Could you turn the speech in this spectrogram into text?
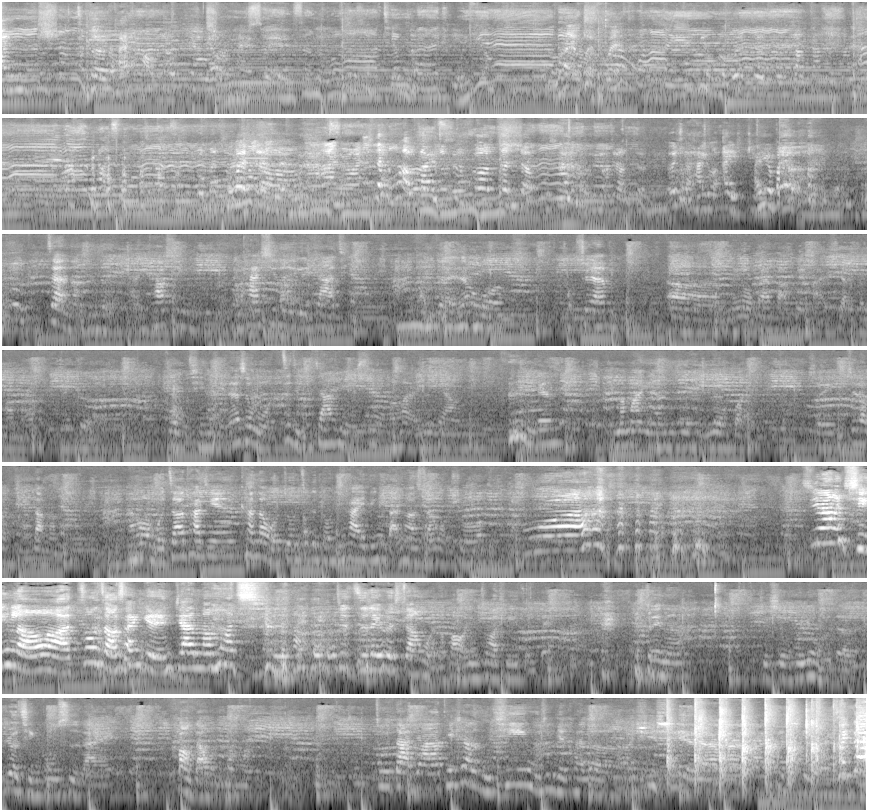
这个还好啦，不要太碎，真的，会会会，面粉会就干干的。我们不会这样。是很好吃，就是说真的，不是这样子，而且还有爱心，还有赞啊，真的很开心，很开心的一个家庭。对，让我虽然自己的家庭也是，我妈妈也是这样，跟妈妈一样，就是很乐观，所以知道很大妈妈。然后我知道他今天看到我做这个东西，他一定会打电话扇我说，哇。这样勤劳啊，做早餐给人家妈妈吃，这之类会伤我的话，我就做好心理准备。所以呢，就是我会用我的热情攻势来报答我的妈妈。祝大家天下的母亲母亲节快乐！谢谢啦，谢谢，成功，好好好。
